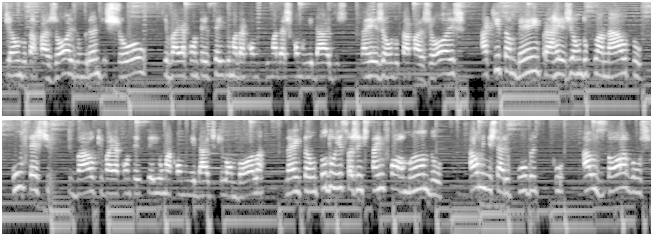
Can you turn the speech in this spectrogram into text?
região do Tapajós, um grande show que vai acontecer em uma, da, uma das comunidades da região do Tapajós. Aqui também, para a região do Planalto, um festival que vai acontecer em uma comunidade quilombola. Né? Então, tudo isso a gente está informando ao Ministério Público, aos órgãos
